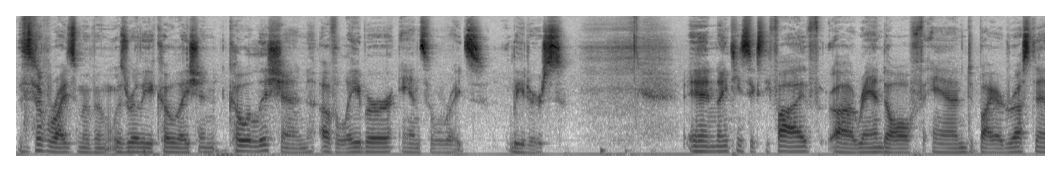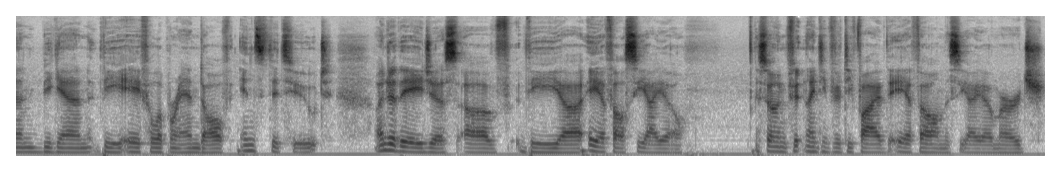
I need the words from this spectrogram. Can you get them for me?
the civil rights movement was really a coalition coalition of labor and civil rights leaders. In 1965, uh, Randolph and Bayard Rustin began the A. Philip Randolph Institute under the aegis of the uh, AFL-CIO, so in 1955, the AFL and the CIO merge.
